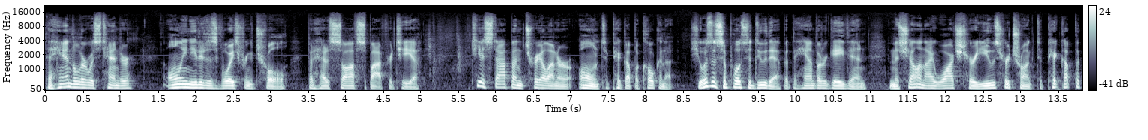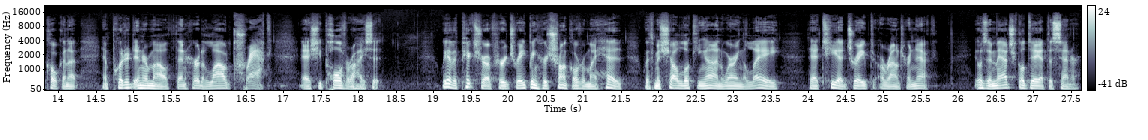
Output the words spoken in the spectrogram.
The handler was tender, only needed his voice for control, but had a soft spot for Tia. Tia stopped on the trail on her own to pick up a coconut. She wasn't supposed to do that, but the handler gave in, and Michelle and I watched her use her trunk to pick up the coconut and put it in her mouth, then heard a loud crack as she pulverized it. We have a picture of her draping her trunk over my head, with Michelle looking on wearing a lei that Tia draped around her neck. It was a magical day at the center.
